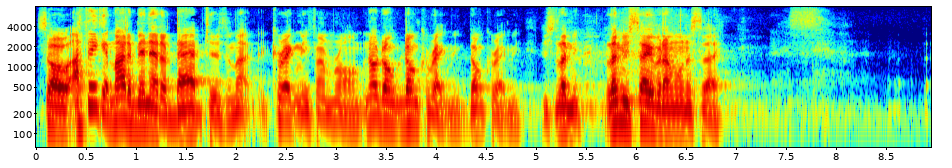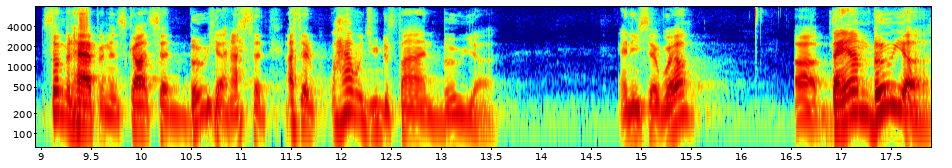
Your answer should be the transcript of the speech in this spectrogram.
So I think it might have been at a baptism. I, correct me if I'm wrong. No, don't, don't correct me. Don't correct me. Just let me, let me say what I want to say. Something happened and Scott said booyah. And I said, I said, well, how would you define booyah? And he said, well, uh, bam booyah.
